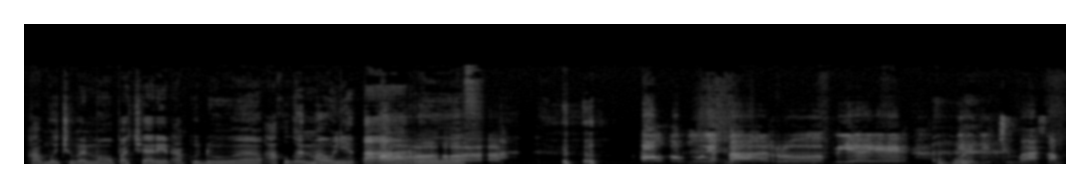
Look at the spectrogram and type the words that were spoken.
kamu cuma mau pacarin aku doang, aku kan maunya ta'aruf. Oh, kamu ya ta'aruf. Iya, iya. Jadi cuma sampai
